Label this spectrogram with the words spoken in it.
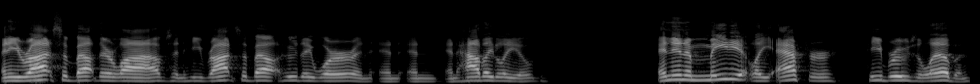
And he writes about their lives and he writes about who they were and, and, and, and how they lived. And then immediately after Hebrews 11,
